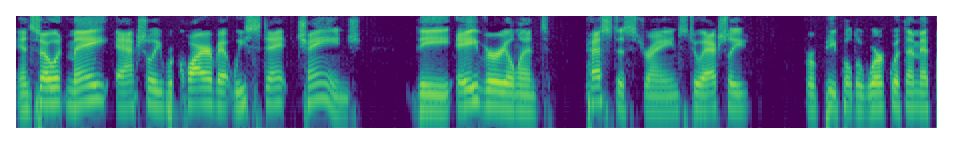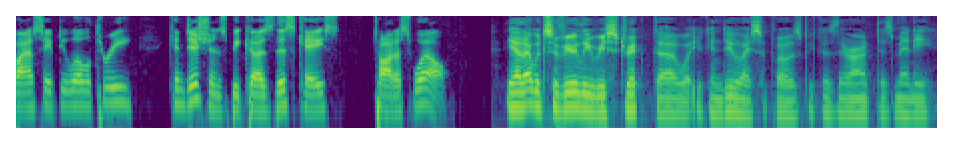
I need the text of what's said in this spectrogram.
And so it may actually require that we sta- change the avirulent pestis strains to actually for people to work with them at biosafety level three conditions because this case taught us well. Yeah, that would severely restrict uh, what you can do, I suppose, because there aren't as many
